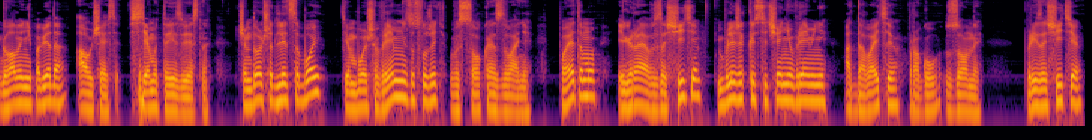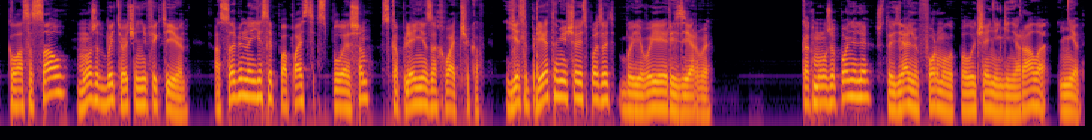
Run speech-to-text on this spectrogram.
Главное не победа, а участие. Всем это известно. Чем дольше длится бой, тем больше времени заслужить высокое звание. Поэтому, играя в защите, ближе к истечению времени, отдавайте врагу зоны. При защите класса САУ может быть очень эффективен, особенно если попасть сплэшем в скопление захватчиков, если при этом еще использовать боевые резервы. Как мы уже поняли, что идеальной формулы получения генерала нет.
